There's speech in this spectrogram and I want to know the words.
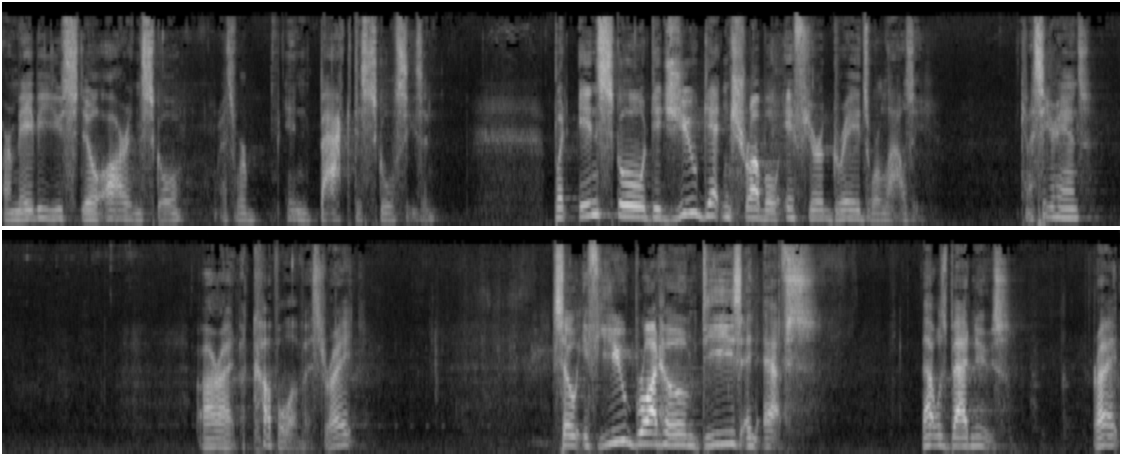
or maybe you still are in school, as we're in back to school season. But in school, did you get in trouble if your grades were lousy? Can I see your hands? All right, a couple of us, right? So if you brought home D's and F's, that was bad news, right?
